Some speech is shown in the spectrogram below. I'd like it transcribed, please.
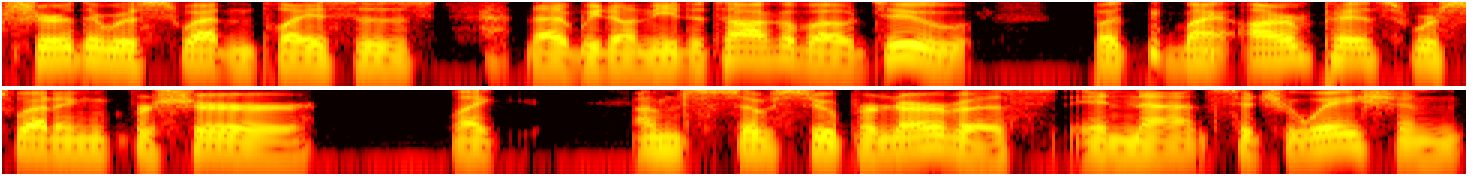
sure there was sweat in places that we don't need to talk about too, but my armpits were sweating for sure. Like I'm so super nervous in that situation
